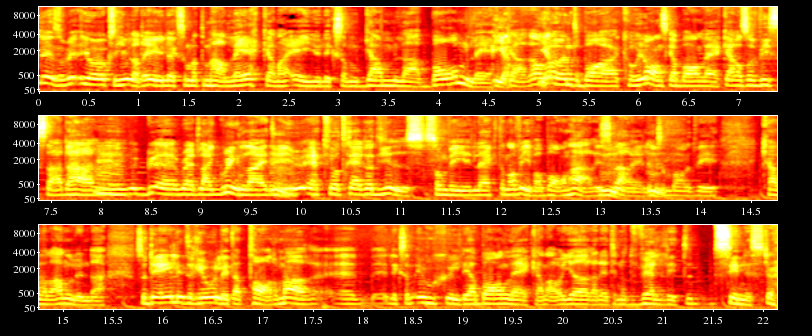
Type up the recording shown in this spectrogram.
Det som jag också gillar det är ju liksom att de här lekarna är ju liksom gamla barnlekar. Ja, ja. Och inte bara koreanska barnlekar. Alltså vissa, det här eh, Red Light Green Light är ju 1, 2, 3 rött ljus som vi lekte när vi var barn här i Sverige. Liksom, bara att vi kallar det annorlunda. Så det är lite roligt att ta de här eh, liksom oskyldiga barnlekarna och göra det till något väldigt sinister.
